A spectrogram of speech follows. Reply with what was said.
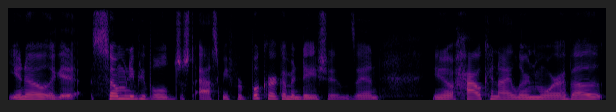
you know? Like it, so many people just ask me for book recommendations and you know, how can I learn more about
